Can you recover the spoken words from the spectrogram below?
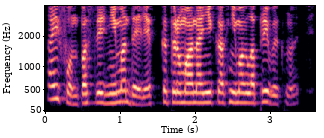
Айфон последней модели, к которому она никак не могла привыкнуть.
